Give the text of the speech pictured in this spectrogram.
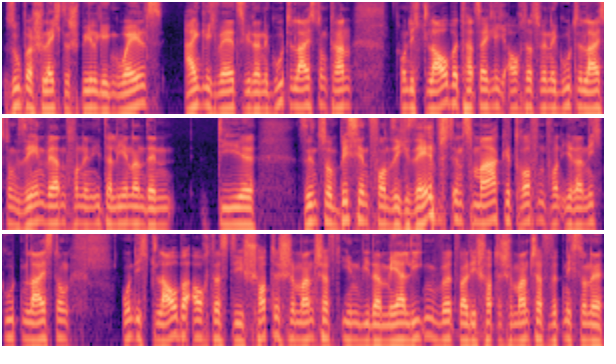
super schlechtes Spiel gegen Wales. Eigentlich wäre jetzt wieder eine gute Leistung dran. Und ich glaube tatsächlich auch, dass wir eine gute Leistung sehen werden von den Italienern, denn die sind so ein bisschen von sich selbst ins Mark getroffen, von ihrer nicht guten Leistung. Und ich glaube auch, dass die schottische Mannschaft ihnen wieder mehr liegen wird, weil die schottische Mannschaft wird nicht so eine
